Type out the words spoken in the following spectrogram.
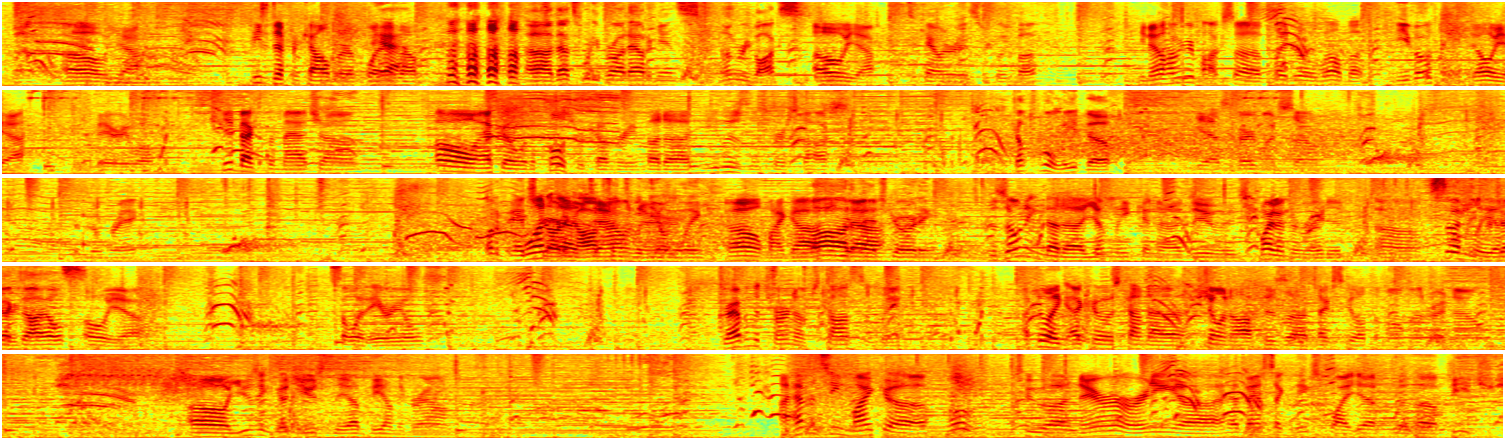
oh yeah, he's a different caliber of player Yeah. though. uh, that's what he brought out against Hungrybox oh yeah. to counter his really buff. You know, Hungrybox uh, played really well, but Evo? oh yeah. Very well. Get back to the match. Um, oh, Echo with a close recovery, but uh, he loses his first stock. Comfortable lead, though. Yes, very much so. The boomerang. A lot of edge What guarding options with. Young Link. Oh my god. A lot yeah. of edge guarding. The zoning that uh, Young Link can uh, do is quite underrated. Uh, So many especially under- projectiles. Oh yeah. Solid aerials. Grabbing the turnips constantly. I feel like Echo is kind of showing off his uh, tech skill at the moment right now. Oh, using good use of the up B on the ground. I haven't seen Mike uh, float to uh, Nair or any uh, advanced techniques quite yet with uh, Peach.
